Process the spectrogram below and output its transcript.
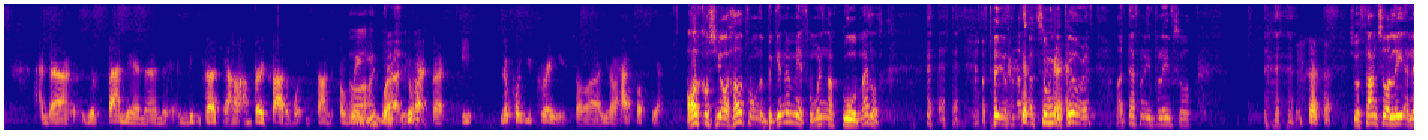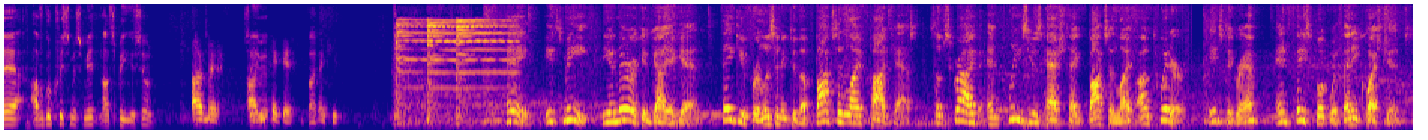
And uh, your family and, and, and Lee personally, I'm I'm very proud of what you've done. From where Oh, I you were, appreciate your that. adversity, look what you created. So, uh, you know, hats off to you. All because of your help from the beginning, mate, from winning that gold medal. I'll tell you, that's got something to do with it. I definitely believe so. so thanks, Audley, and uh, have a good Christmas, mate, and I'll speak to you soon. All right, mate. See All you, mate. Take care. Bye. Thank you. Hey, it's me, the American guy again. Thank you for listening to the Box and Life podcast. Subscribe and please use hashtag Box and Life on Twitter, Instagram, and Facebook with any questions.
